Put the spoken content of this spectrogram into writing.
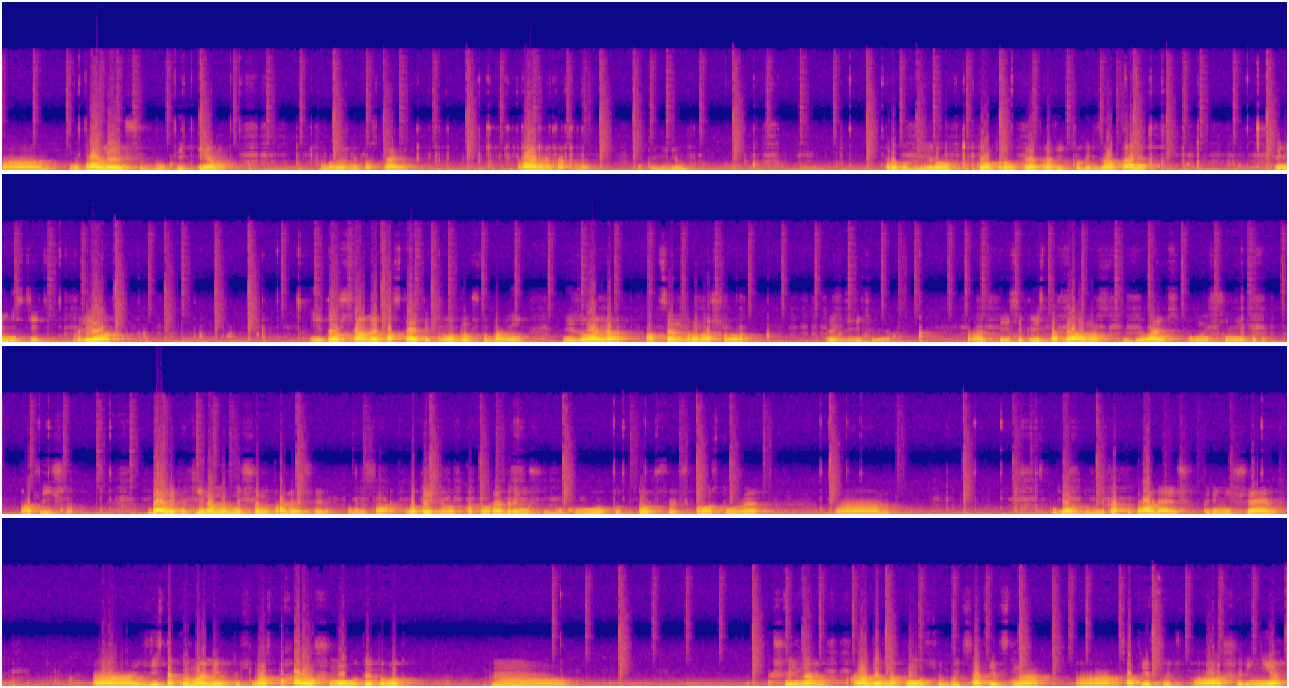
А, направляющую в букве M мы должны поставить правильно, как мы это видим. Продублировать, Ctrl-T отразить по горизонтали переместить влево. И то же самое поставить таким образом, чтобы они визуально по центру нашего разделителя а, пересеклись, тогда у нас добиваемся полной симметрии. Отлично. Далее, какие нам нужно еще направляющие нарисовать? Вот эти вот, которые ограничивают букву О. Тут тоже все очень просто уже. Делаем дубликат направляющих, перемещаем. А, здесь такой момент, то есть у нас по-хорошему вот эта вот ширина, она должна полностью быть, соответственно, а, соответствовать а, ширине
